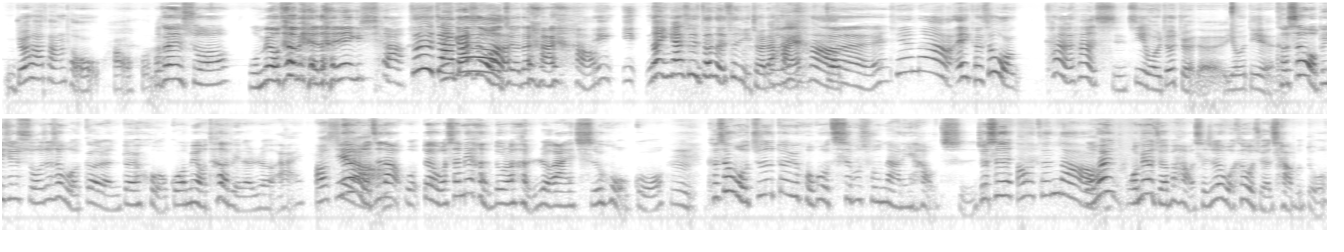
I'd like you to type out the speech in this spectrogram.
你觉得它汤头好喝吗？我跟你说，我没有特别的印象，真的假的应该是我觉得还好。应应那应该是真的是你觉得还好，对，天哪、啊哎、可是我看了他的实际，我就觉得有点，可是我必须说，就是我个人对火锅没有特别的热爱，因为我哦知，道我对我身边很多人很热爱吃火锅，嗯，可是我就是对于火锅我吃不出哪里好吃，就是哦，真的哦，我会我没有觉得不好吃，就是我可我觉得差不多，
